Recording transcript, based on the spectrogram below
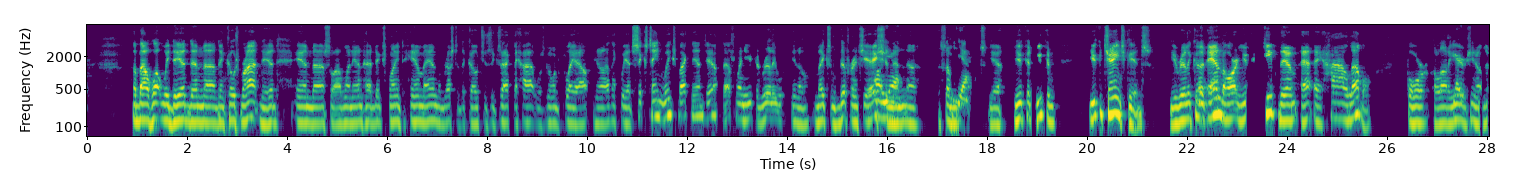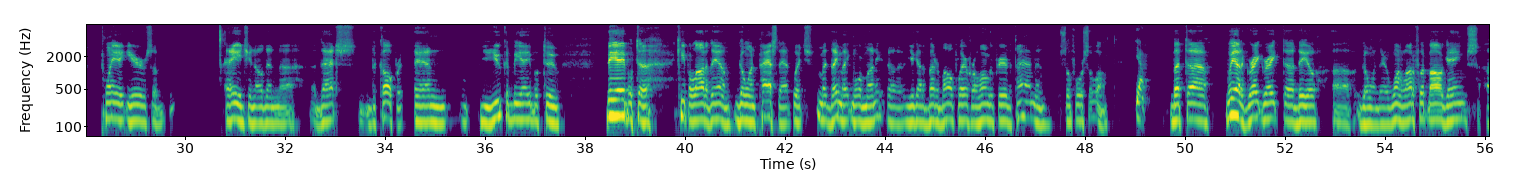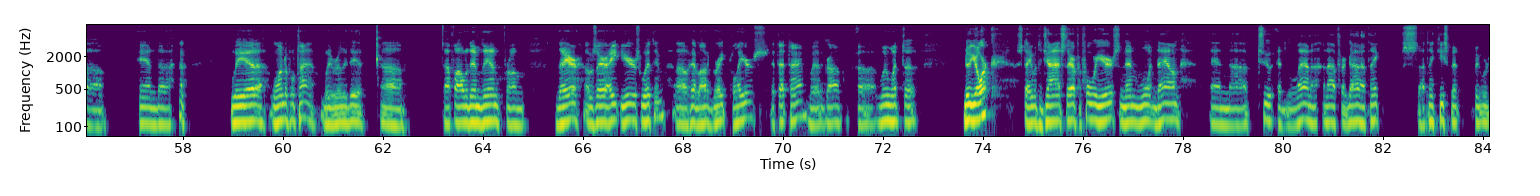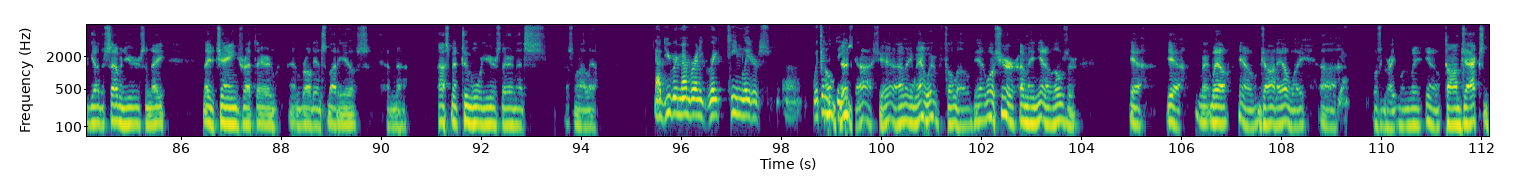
about what we did than uh, than Coach Bryant did, and uh, so I went in had to explain to him and the rest of the coaches exactly how it was going to play out. You know, I think we had 16 weeks back then, Jeff. That's when you could really, you know, make some differentiation oh, yeah. and uh, some. Yeah, yeah, you could you can you could change kids you really could. Okay. And or you could keep them at a high level for a lot of years. You know, 28 years of age, you know, then uh, that's the culprit. And you could be able to be able to keep a lot of them going past that, which they make more money. Uh, you got a better ball player for a longer period of time, and so forth, so on. Yeah. But uh, we had a great, great uh, deal uh, going there. Won a lot of football games, uh, and uh, we had a wonderful time. We really did. Uh, I followed him then from there. I was there eight years with him. Uh, had a lot of great players at that time. We had a we went to New York, stayed with the Giants there for four years, and then went down and uh, to Atlanta, and I forgot. I think I think he spent. We were together seven years, and they made a change right there and, and brought in somebody else. And uh, I spent two more years there, and that's that's when I left. Now, do you remember any great team leaders uh, within oh, the team? Good gosh, yeah. I mean, man, we're full of them. Yeah, well, sure. I mean, you know, those are Yeah, yeah. Well, you know, John Elway uh, yeah. was a great one. We, you know, Tom Jackson.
